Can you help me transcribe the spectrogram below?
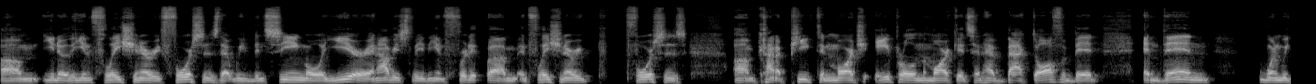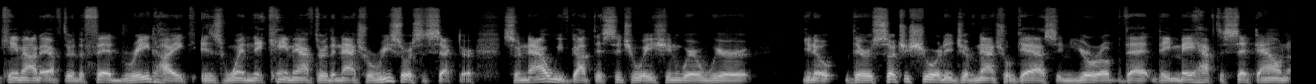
um, you know, the inflationary forces that we've been seeing all year, and obviously the um, inflationary forces um, kind of peaked in March, April in the markets and have backed off a bit, and then when we came out after the Fed rate hike is when they came after the natural resources sector. So now we've got this situation where we're you know, there's such a shortage of natural gas in Europe that they may have to set down,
